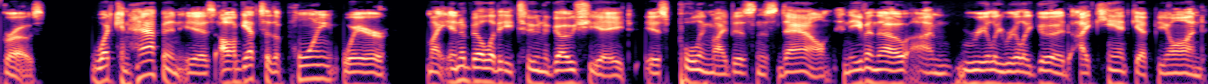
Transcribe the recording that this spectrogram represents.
grows. What can happen is I'll get to the point where my inability to negotiate is pulling my business down. And even though I'm really, really good, I can't get beyond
